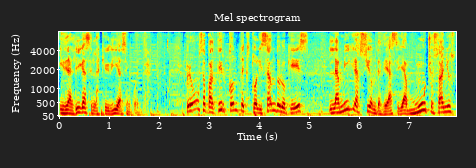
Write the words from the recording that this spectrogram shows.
y de las ligas en las que hoy día se encuentran. Pero vamos a partir contextualizando lo que es la migración desde hace ya muchos años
